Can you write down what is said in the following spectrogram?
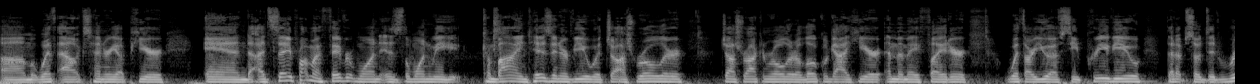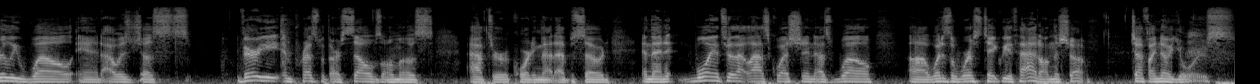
um, with Alex Henry up here. And I'd say probably my favorite one is the one we combined his interview with Josh Roller, Josh Rock and Roller, a local guy here, MMA fighter, with our UFC preview. That episode did really well, and I was just very impressed with ourselves almost after recording that episode. And then it, we'll answer that last question as well. Uh, what is the worst take we've had on the show? Jeff, I know yours.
